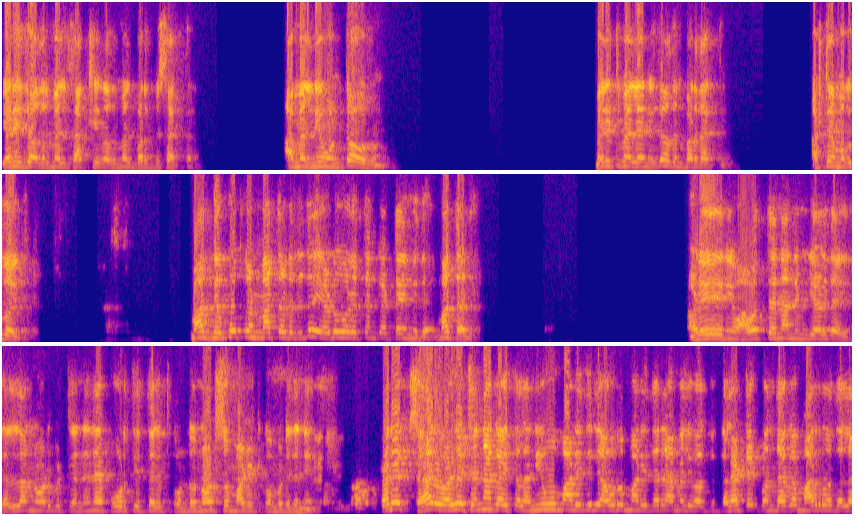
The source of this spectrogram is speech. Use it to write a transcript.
ಏನಿದೋ ಅದ್ರ ಮೇಲೆ ಸಾಕ್ಷಿ ಇರೋದ್ರ ಮೇಲೆ ಬರ್ದ್ ಬಿಸಾಕ್ತಾರೆ. ಆಮೇಲೆ ನೀವು ಉಂಟು ಅವ್ರು ಉಂಟು ಮೆರಿಟ್ ಮೇಲೆ ಏನಿದೆ ಅದನ್ನ ಬರ್ದಾಕ್ತಿವಿ. ಅಷ್ಟೇ ಮುಗ್ದೋಯ್ತು. ಮಾತ್ ನೀವು ಕೂತ್ಕೊಂಡು ಮಾತಾಡೋದಿದ್ರೆ ಎರಡೂವರೆ ತನಕ ಟೈಮ್ ಇದೆ. ಮಾತಾಡಿ. ಅಡೇ ನೀವು ಅವತ್ತೇ ನಾನು ನಿಮ್ಗೆ ಹೇಳಿದೆ ಇದೆಲ್ಲ ನೋಡ್ಬಿಟ್ರೆ ನೆನೆ ಪೂರ್ತಿ ತೆಗೆದುಕೊಂಡು ನೋಟ್ಸ್ ಮಾಡಿಟ್ಕೊಂಡ್ಬಿಟ್ಟಿದೀನಿ ಕರೆಕ್ಟ್ ಸರ್ ಒಳ್ಳೆ ಚೆನ್ನಾಗಾಯ್ತಲ್ಲ ನೀವು ಮಾಡಿದಿರಿ ಅವರು ಮಾಡಿದಾರೆ ಆಮೇಲೆ ಇವಾಗ ಗಲಾಟೆಗೆ ಬಂದಾಗ ಮಾರೋದೆಲ್ಲ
